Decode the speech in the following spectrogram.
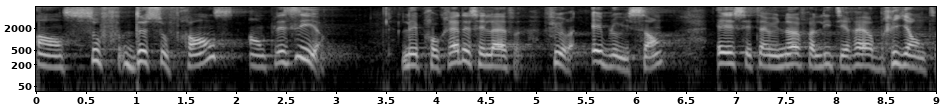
de souffrance en plaisir. Les progrès des élèves furent éblouissants et c'était une œuvre littéraire brillante.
